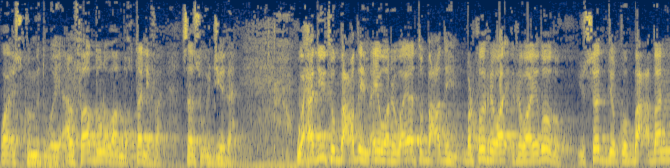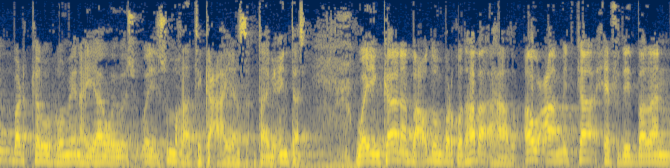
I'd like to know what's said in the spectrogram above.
waa isku mid weeye. Alfaaduna waa mukhtalifa saasuu ujeeda wa xadiiu bacdihim ay wa riwaayaatu bacdihim. Barhkood riwaayadoodu yusadiqu bacdan barh kaluu rumaynayaa way isu markhaati kacahayaan taabiciintaas. Wain kaana bacduhum barhkood haba ahaado awcaa mid ka xifdi badan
